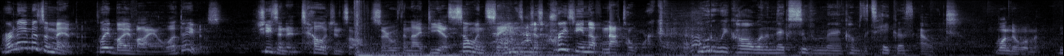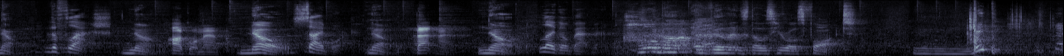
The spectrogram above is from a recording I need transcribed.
Her name is Amanda, played by Viola Davis. She's an intelligence officer with an idea so insane it's just crazy enough not to work. Who do we call when the next Superman comes to take us out? Wonder Woman. No. The Flash. No. Aquaman. No. Cyborg. No. Batman. No. Lego Batman. How about the villains those heroes fought? Nope. No,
